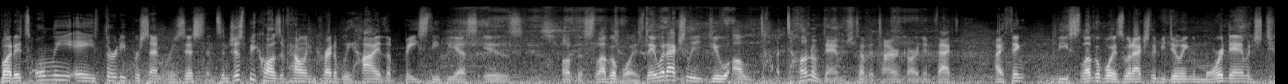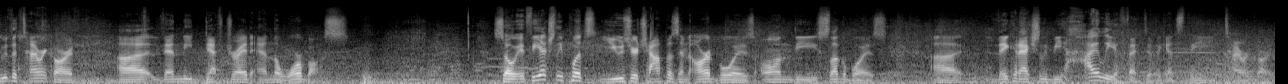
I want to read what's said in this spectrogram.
but it's only a 30% resistance. And just because of how incredibly high the base DPS is of the Slugger Boys, they would actually do a, ton of damage to the Tyrant Guard. In fact, I think the Slugger Boys would actually be doing more damage to the Tyrant Guard uh, than the Deff Dread and the War Boss. So if he actually puts Use Your Choppas and Ard Boys on the Slugger Boys, uh, they could actually be highly effective against the Tyrant Guard.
